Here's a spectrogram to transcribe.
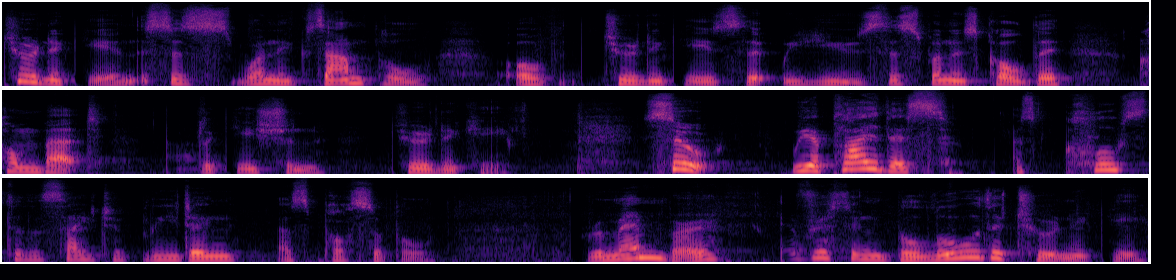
tourniquet, and this is one example of tourniquets that we use. This one is called the Combat Application Tourniquet. So we apply this as close to the site of bleeding as possible. Remember, everything below the tourniquet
